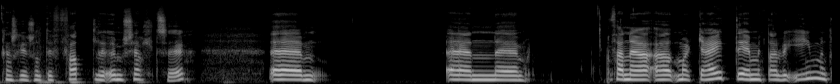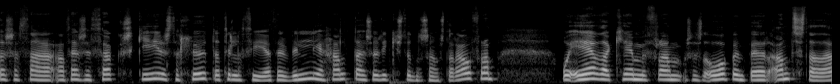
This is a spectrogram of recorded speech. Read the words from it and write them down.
kannski svolítið fallið um sjálft sig, um, en um, Þannig að maður gæti einmitt alveg ímynda sér það að þessi þögg skýrist að hluta til að því að þeir vilja halda þessu ríkistjórnarsamstar áfram og ef það kemur fram ofinbegur andstaða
